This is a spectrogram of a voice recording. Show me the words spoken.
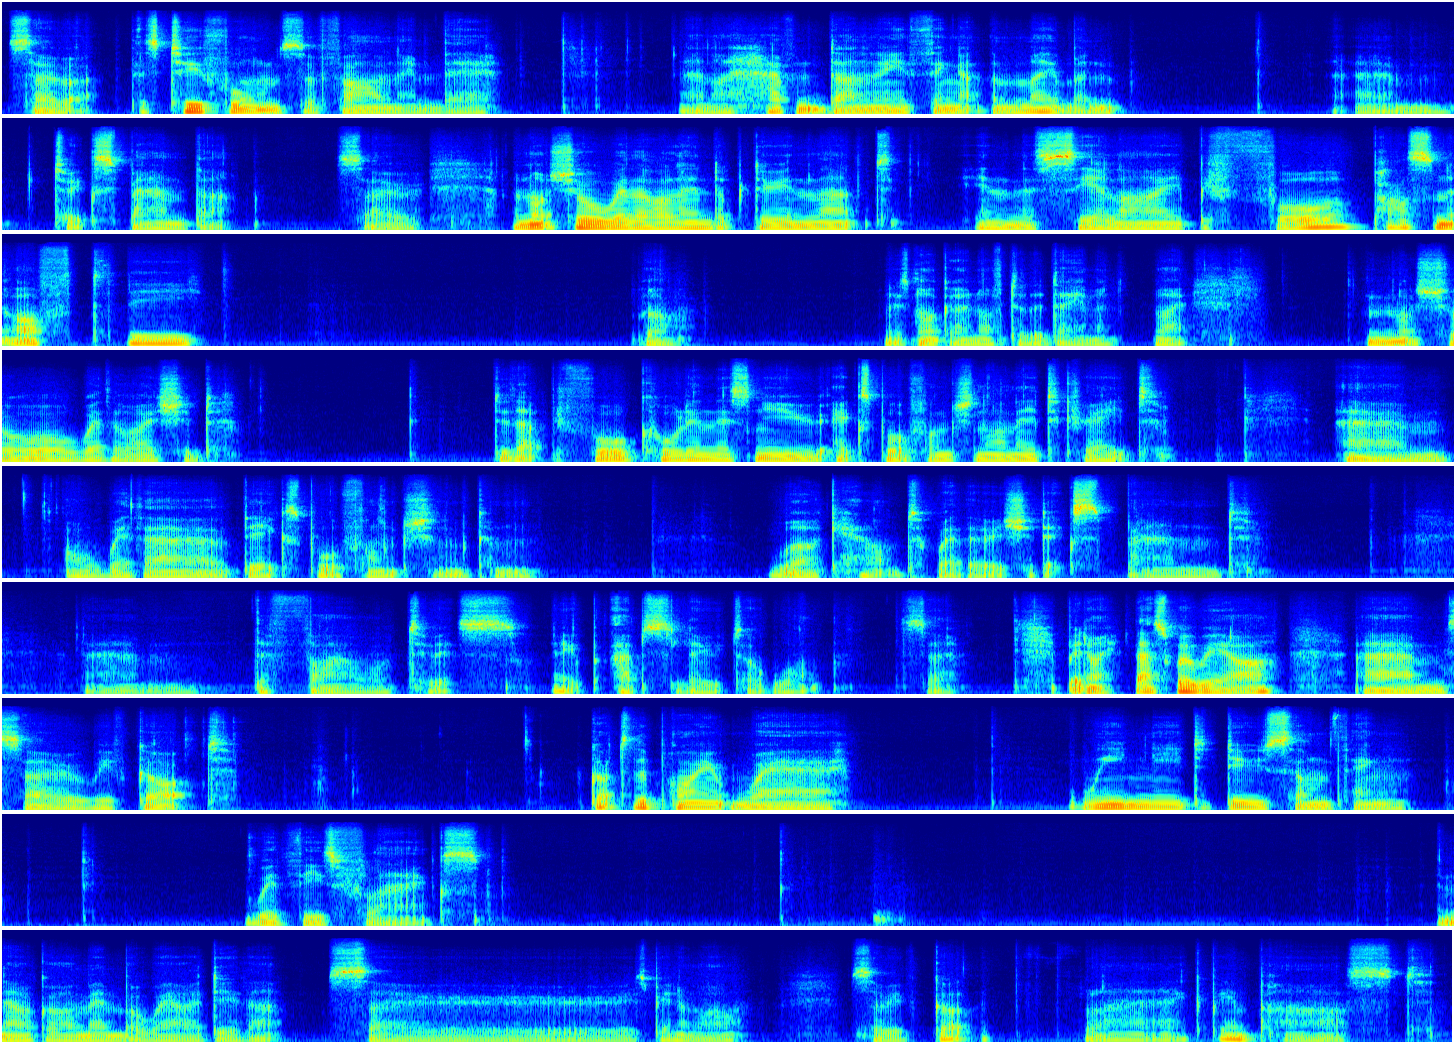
so there's two forms of file name there, and I haven't done anything at the moment um, to expand that. So I'm not sure whether I'll end up doing that in the CLI before passing it off to the well, it's not going off to the daemon. Right. I'm not sure whether I should do that before calling this new export function I need to create, um, or whether the export function can work out whether it should expand um, the file to its absolute or what. So, but anyway, that's where we are. Um, so we've got got to the point where we need to do something with these flags. And now I've got to remember where I do that. So it's been a while. So we've got the flag being passed,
